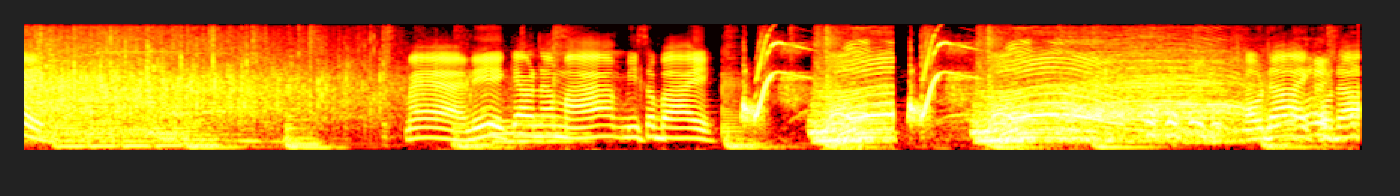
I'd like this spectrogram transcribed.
ย แม่นี่แก้วน้ำมามีสบายเขาได้เขาได้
